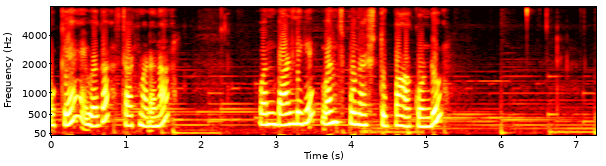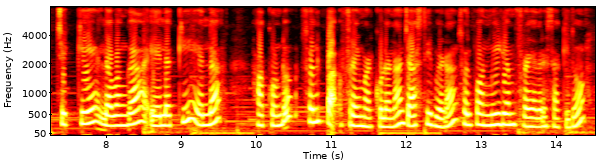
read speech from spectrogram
ಓಕೆ ಇವಾಗ ಸ್ಟಾರ್ಟ್ ಮಾಡೋಣ. ಒಂದು ಬಾಣಲಿಗೆ ಒಂದು ಸ್ಪೂನಷ್ಟು ತುಪ್ಪ ಹಾಕ್ಕೊಂಡು ಚಕ್ಕೆ, ಲವಂಗ, ಏಲಕ್ಕಿ ಎಲ್ಲ ಹಾಕ್ಕೊಂಡು ಸ್ವಲ್ಪ ಫ್ರೈ ಮಾಡ್ಕೊಳ್ಳೋಣ. ಜಾಸ್ತಿ ಬೇಡ, ಸ್ವಲ್ಪ ಒಂದು ಮೀಡಿಯಮ್ ಫ್ರೈ ಆದರೆ ಸಾಕಿದು.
